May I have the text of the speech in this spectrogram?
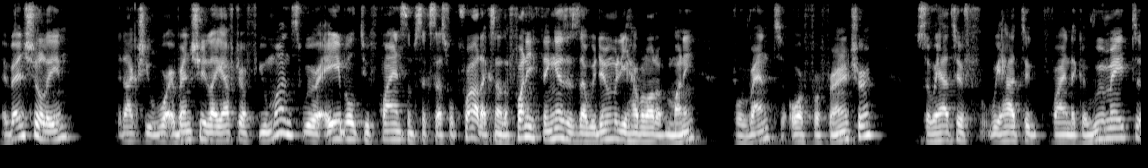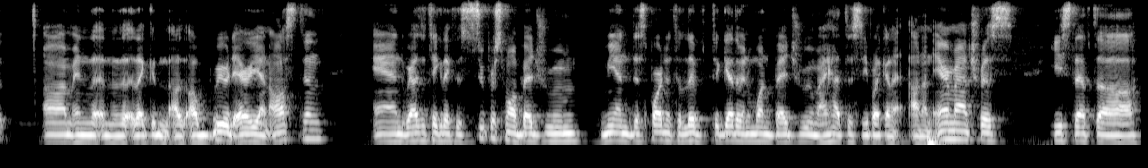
Eventually it actually worked. Eventually, like after a few months, we were able to find some successful products. Now, the funny thing is, is that we didn't really have a lot of money for rent or for furniture, so we had to we had to find like a roommate, um, in, the, in the, like in a, a, weird area in Austin, and we had to take like this super small bedroom. Me and this partner to live together in one bedroom. I had to sleep like on, on an air mattress. He slept uh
